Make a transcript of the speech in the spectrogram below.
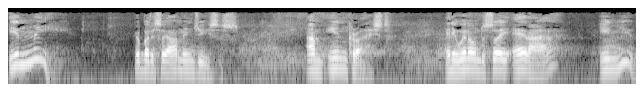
In me." Everybody say, "I'm in Jesus. I'm in Christ." And he went on to say, "And I in you."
